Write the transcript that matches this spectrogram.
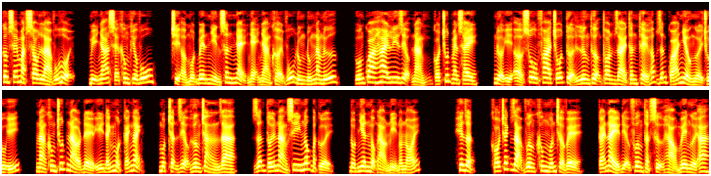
Cơm sẽ mặt sau là vũ hội, mị nhã sẽ không khiêu vũ, chỉ ở một bên nhìn sân nhảy nhẹ nhàng khởi vũ đúng đúng nam nữ, uống qua hai ly rượu nàng có chút men say, nửa ỉ ở sofa chỗ tựa lưng thượng thon dài thân thể hấp dẫn quá nhiều người chú ý, nàng không chút nào để ý đánh một cái ngạnh, một trận rượu hương tràn ra, dẫn tới nàng si ngốc bật cười, đột nhiên mộng ảo nỉ non nói. Hiên giật, khó trách dạ vương không muốn trở về, cái này địa phương thật sự hảo mê người A.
